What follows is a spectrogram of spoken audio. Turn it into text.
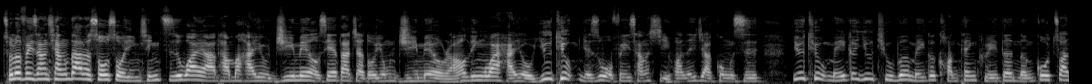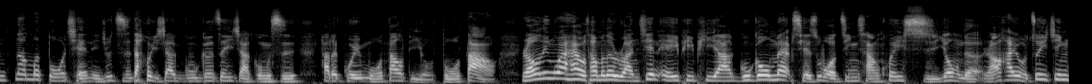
除了非常强大的搜索引擎之外啊，他们还有 Gmail，现在大家都用 Gmail。然后另外还有 YouTube，也是我非常喜欢的一家公司。YouTube 每一个 YouTuber，每一个 Content Creator 能够赚那么多钱，你就知道一下 Google 这一家公司它的规模到底有多大哦。然后另外还有他们的软件 APP 啊，Google Maps 也是我经常会使用的。然后还有最近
